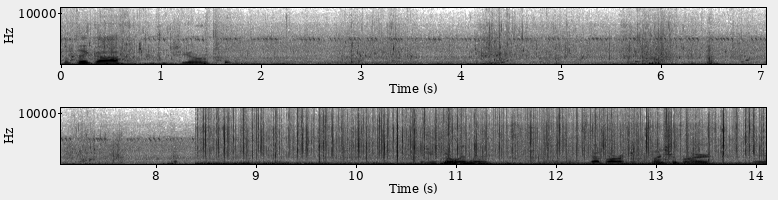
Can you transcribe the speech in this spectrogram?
She'll take off. She going. What did you throw in there? Is that bark? Bunch of bar. Damn.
